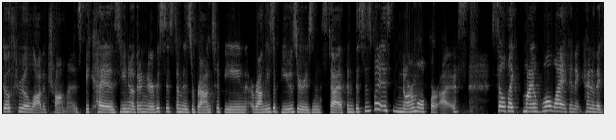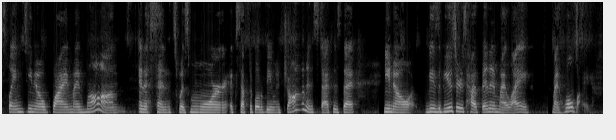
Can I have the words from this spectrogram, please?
go through a lot of traumas because you know their nervous system is around to being around these abusers and stuff and this is what is normal for us. So like my whole life and it kind of explains you know why my mom in a sense was more acceptable to be with john and stuff is that you know these abusers have been in my life my whole life.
